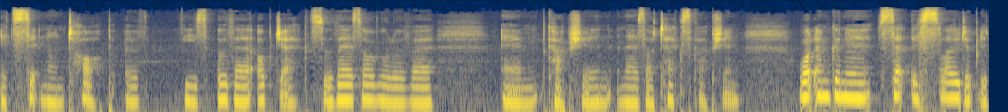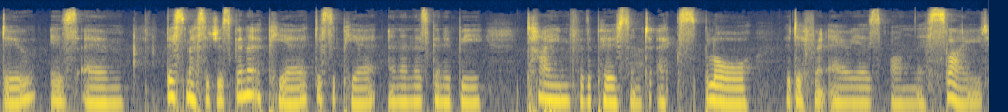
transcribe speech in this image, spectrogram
it's sitting on top of these other objects so there's our rollover um, caption and there's our text caption what I'm going to set this slide up to do is um, this message is going to appear, disappear, and then there's going to be time for the person to explore the different areas on this slide.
